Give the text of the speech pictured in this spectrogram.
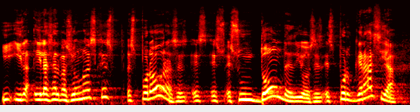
Y, la, salvación no es que es, por obras, es, un don de Dios, es, por gracia.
